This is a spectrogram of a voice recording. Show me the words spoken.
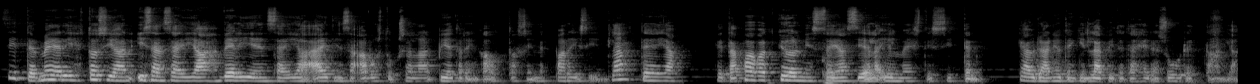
Sitten Meeri tosiaan isänsä ja veljensä ja äitinsä avustuksella Pietarin kautta sinne Pariisiin lähtee ja he tapaavat Kölnissä ja siellä ilmeisesti sitten käydään jotenkin läpi tätä heidän suhdettaan ja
